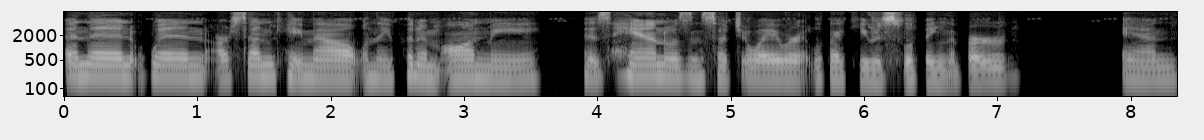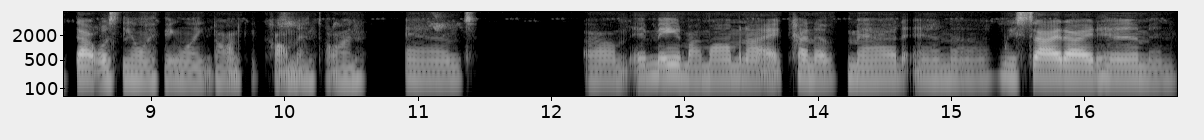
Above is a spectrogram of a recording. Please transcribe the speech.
and then when our son came out, when they put him on me, his hand was in such a way where it looked like he was flipping the bird. And that was the only thing like Don could comment on. And um, it made my mom and I kind of mad. And uh, we side eyed him. And,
